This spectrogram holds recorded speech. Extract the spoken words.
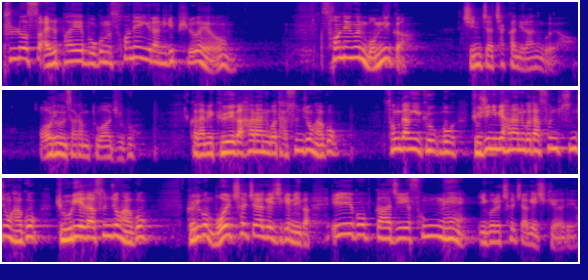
플러스 알파의 복음 선행이라는 게 필요해요. 선행은 뭡니까? 진짜 착한 일 하는 거예요. 어려운 사람 도와주고, 그 다음에 교회가 하라는 거 다 순종하고, 성당이 교, 뭐, 교주님이 하라는 거 다 순종하고, 교리에다 순종하고, 그리고 뭘 철저하게 지킵니까? 일곱 가지 성례 이거를 철저하게 지켜야 돼요.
